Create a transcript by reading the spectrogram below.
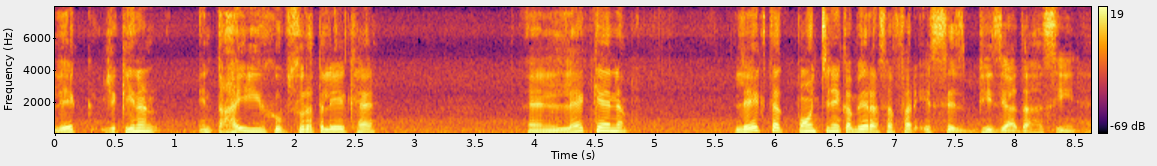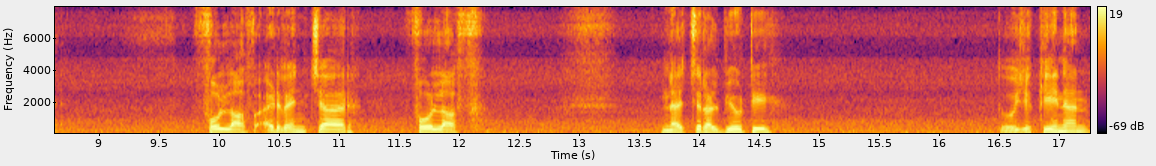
लेक यकीनन इंतहाई ही खूबसूरत लेक है। लेकिन लेक तक पहुँचने का मेरा सफ़र इससे भी ज़्यादा हसीन है। Full of adventure full of natural beauty तो यकीनन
